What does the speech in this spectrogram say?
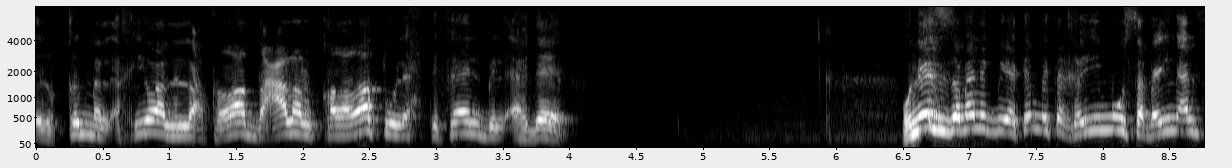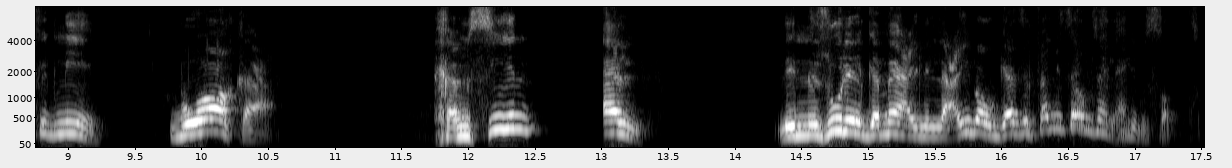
القمة الأخيرة للاعتراض على القرارات والاحتفال بالأهداف. ونادي الزمالك بيتم تغريمه سبعين ألف جنيه. بواقع. خمسين ألف للنزول الجماعي للعيبة والجهاز الفني زيهم زي الأهلي بالظبط.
